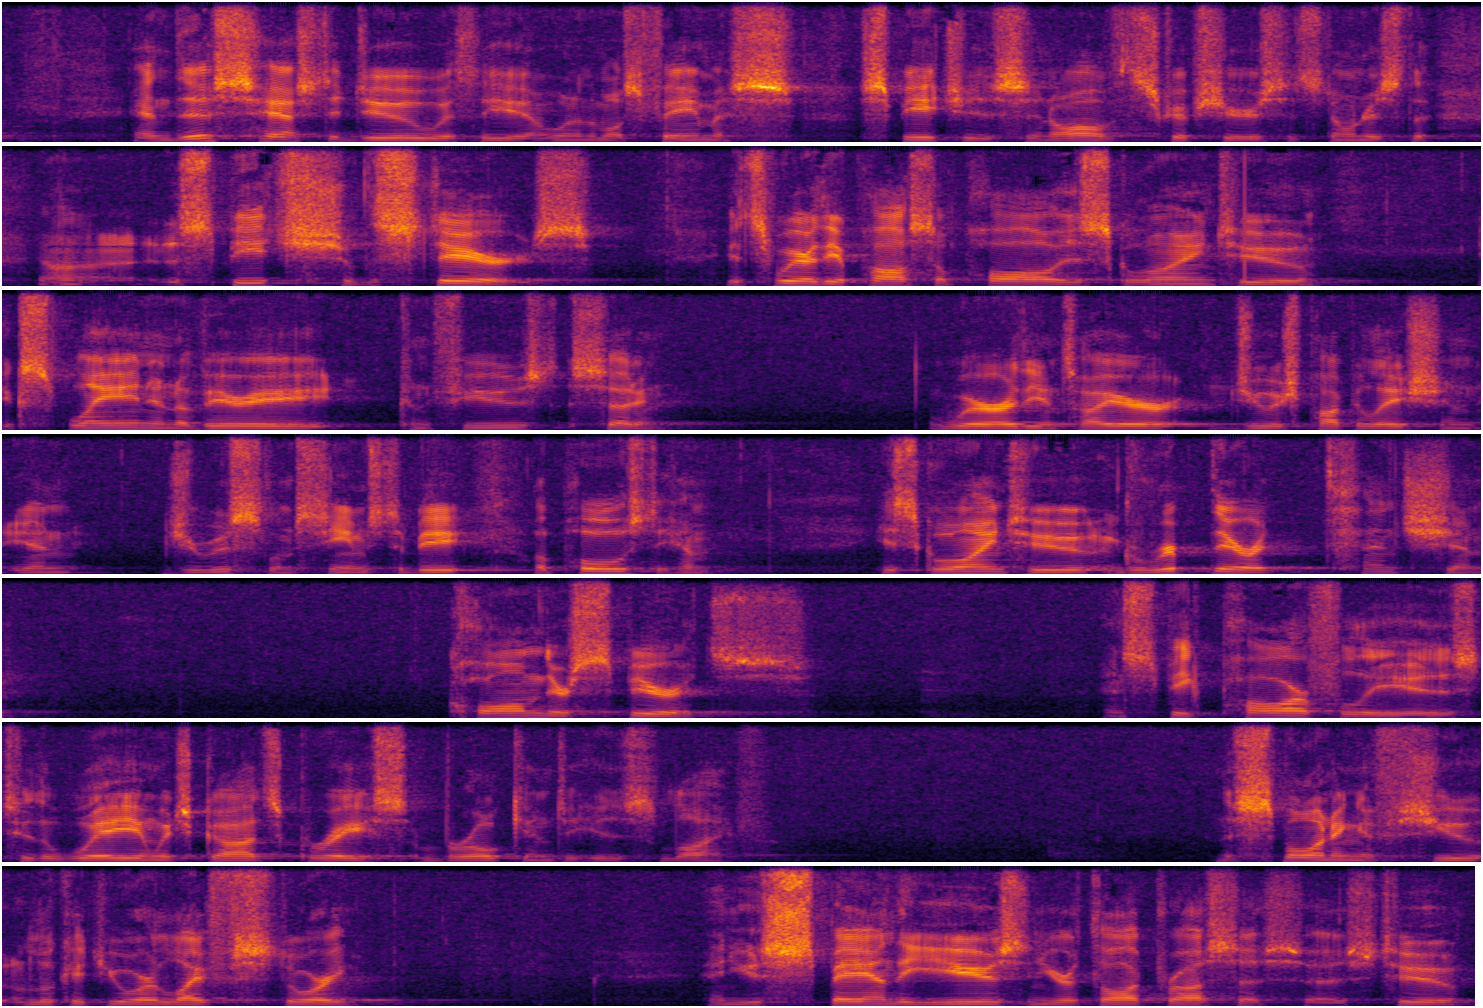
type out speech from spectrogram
And this has to do with the, uh, one of the most famous speeches in all of the scriptures. It's known as the, uh, the speech of the stairs. It's where the Apostle Paul is going to explain in a very confused setting where the entire Jewish population in Jerusalem seems to be opposed to him. He's going to grip their attention, calm their spirits, and speak powerfully as to the way in which God's grace broke into his life. This morning, if you look at your life story and you span the years in your thought process as to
